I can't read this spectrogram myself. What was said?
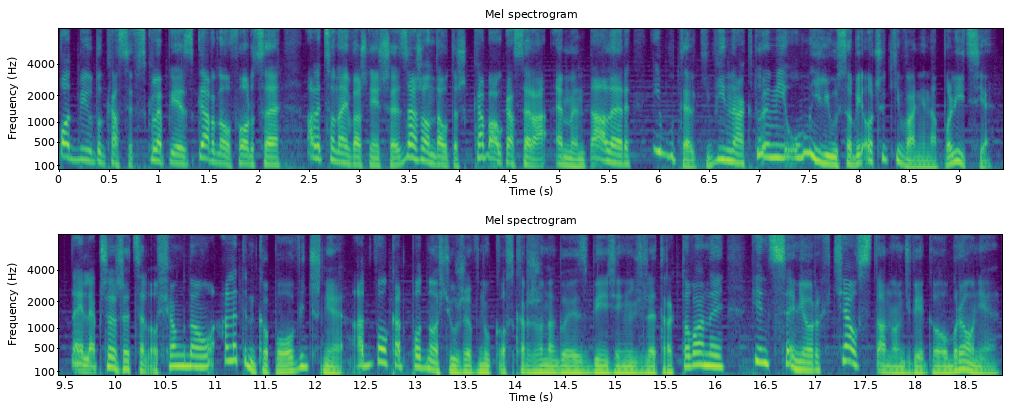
podbił do kasy w sklepie, zgarnął force, ale co najważniejsze, zażądał też kawałka sera Emmentaler i butelki wina, którymi umilił sobie oczekiwanie na policję. Najlepsze, że cel osiągnął, ale tylko połowicznie. Adwokat podnosił, że wnuk oskarżonego jest w więzieniu źle traktowany, więc senior chciał stanąć w jego obronie.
